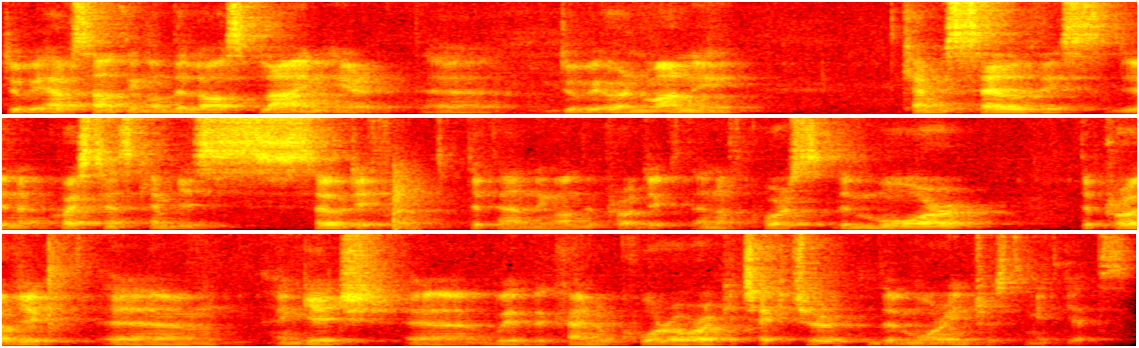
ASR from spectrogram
do we have something on the last line here? Uh, do we earn money? Can we sell this? You know, questions can be so different depending on the project. And of course, the more the project um, engage uh, with the kind of core of architecture, the more interesting it gets.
